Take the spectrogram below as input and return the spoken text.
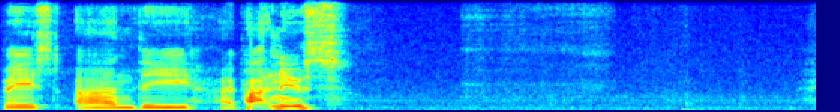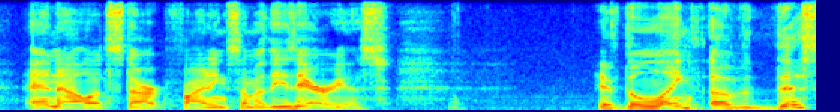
based on the hypotenuse. And now let's start finding some of these areas. If the length of this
